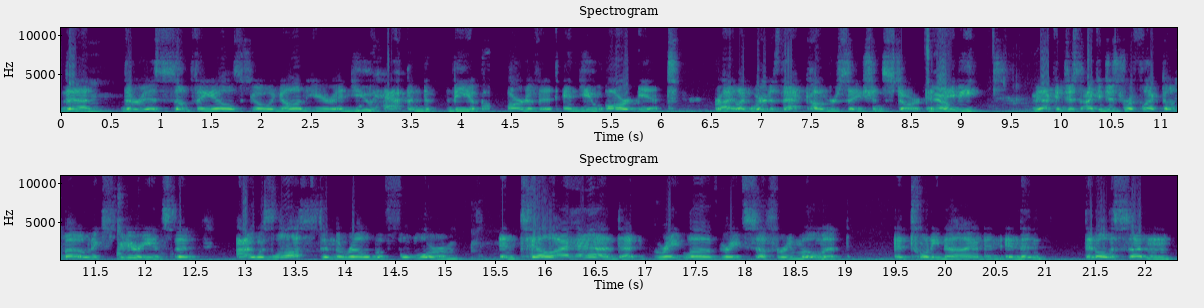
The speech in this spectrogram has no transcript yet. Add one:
That mm-hmm. there is something else going on here, and you happen to be a part of it, and you are it, right? Like, where does that conversation start? And yeah. maybe, I mean, I can just I can just reflect on my own experience that I was lost in the realm of form until I had that great love, great suffering moment at 29, and and then then all of a sudden,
